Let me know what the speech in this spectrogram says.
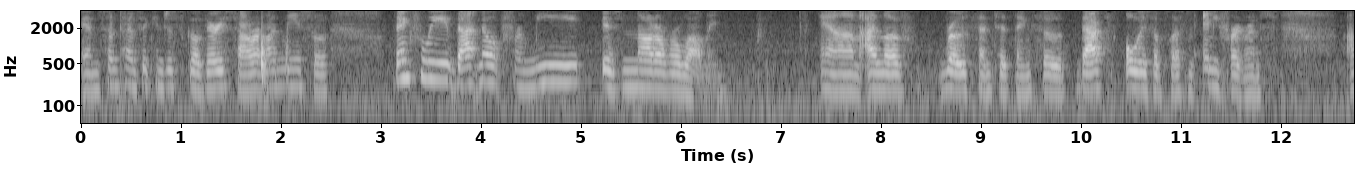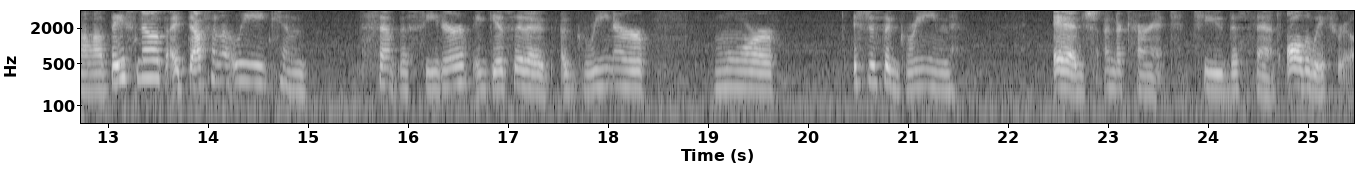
and sometimes it can just go very sour on me. So thankfully that note for me is not overwhelming. And I love rose scented things. So that's always a plus in any fragrance. Uh, base notes, I definitely can scent the cedar. It gives it a, a greener, more, it's just a green edge undercurrent to the scent all the way through.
